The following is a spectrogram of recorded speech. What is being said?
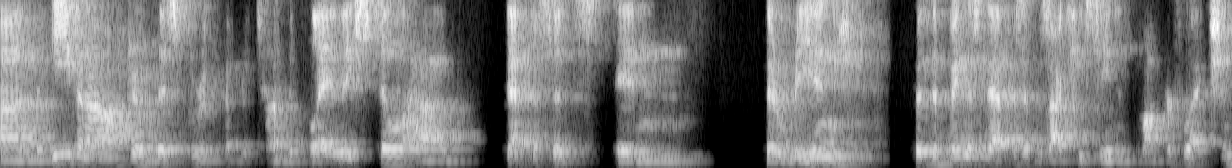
And even after this group had returned to play, they still had deficits in their range. But the biggest deficit was actually seen in plantar flexion.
